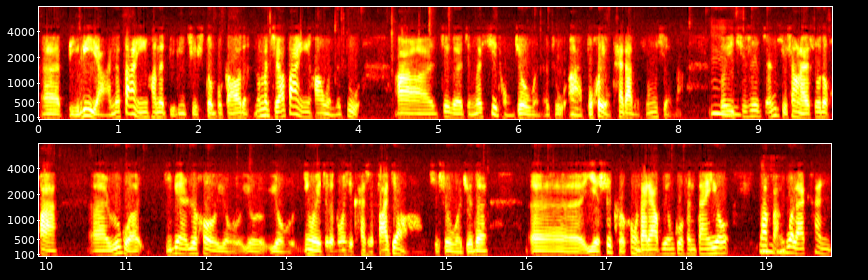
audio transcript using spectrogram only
呃，比例啊，那大银行的比例其实都不高的。那么只要大银行稳得住，啊，这个整个系统就稳得住啊，不会有太大的风险的。所以其实整体上来说的话，呃，如果即便日后有有有因为这个东西开始发酵啊，其实我觉得，呃，也是可控，大家不用过分担忧。那反过来看，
